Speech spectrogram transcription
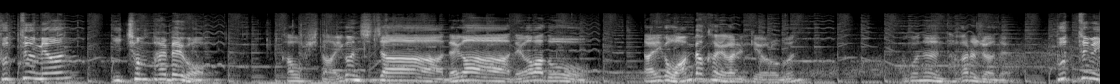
붙으면 2800억. 가봅시다. 이건 진짜 내가 내가 봐도 나 이거 완벽하게 가릴게요 여러분 이거는 다 가려줘야 돼. 붙으면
